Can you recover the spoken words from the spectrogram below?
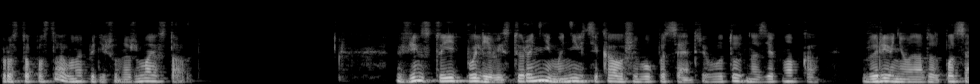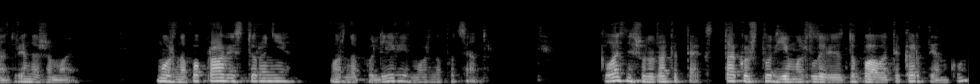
просто поставив, воно підійшло. Нажимаю вставити. Він стоїть по лівій стороні. Мені цікаво, щоб був по центрі. Ось тут у нас є кнопка вирівнювана по центру. Я нажимаю. Можна по правій стороні, можна по лівій, можна по центру. Класніше додати текст. Також тут є можливість додати картинку.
